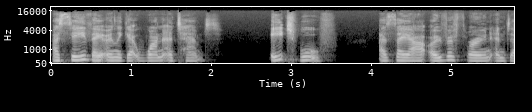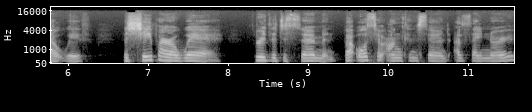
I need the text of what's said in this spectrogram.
I see they only get one attempt. Each wolf, as they are overthrown and dealt with, the sheep are aware through the discernment, but also unconcerned as they know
